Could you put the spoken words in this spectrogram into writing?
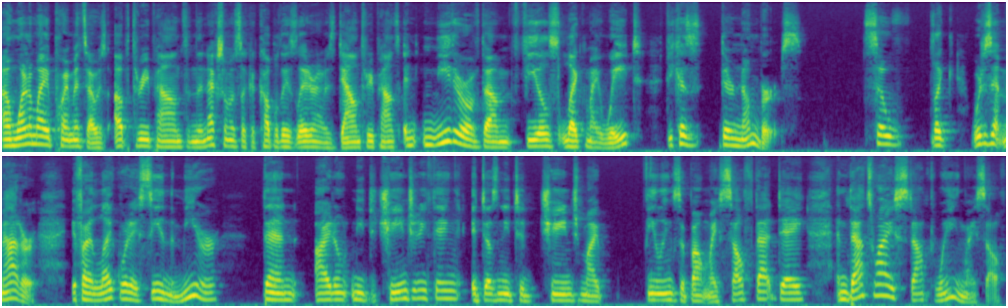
on one of my appointments I was up three pounds and the next one was like a couple days later and I was down three pounds and neither of them feels like my weight because they're numbers. So like what does that matter? If I like what I see in the mirror, then I don't need to change anything. It doesn't need to change my feelings about myself that day. And that's why I stopped weighing myself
